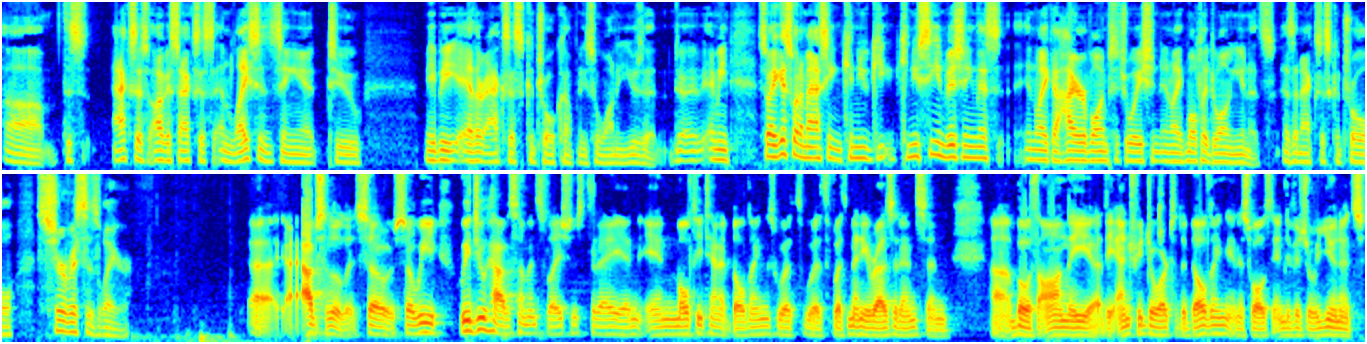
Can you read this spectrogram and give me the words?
uh, this access August access and licensing it to maybe other access control companies who want to use it. I mean, so I guess what I'm asking, can you can you see envisioning this in like a higher volume situation in like multi-dwelling units as an access control services layer? Uh, absolutely. So, so we, we do have some installations today in, in multi-tenant buildings with, with, with many residents, and uh, both on the uh, the entry door to the building and as well as the individual units.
